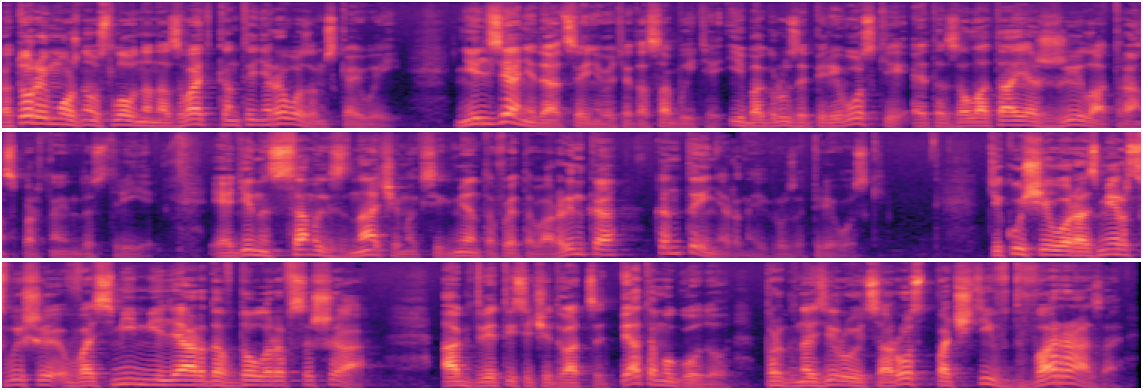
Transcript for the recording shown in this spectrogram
который можно условно назвать контейнеровозом Skyway – Нельзя недооценивать это событие, ибо грузоперевозки – это золотая жила транспортной индустрии. И один из самых значимых сегментов этого рынка – контейнерные грузоперевозки. Текущий его размер свыше 8 миллиардов долларов США, а к 2025 году прогнозируется рост почти в два раза –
